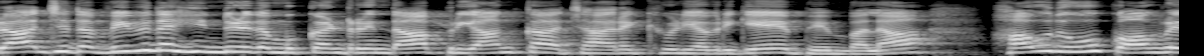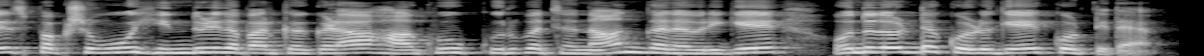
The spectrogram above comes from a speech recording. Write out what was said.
ರಾಜ್ಯದ ವಿವಿಧ ಹಿಂದುಳಿದ ಮುಖಂಡರಿಂದ ಪ್ರಿಯಾಂಕಾ ಜಾರಕಿಹೊಳಿ ಅವರಿಗೆ ಬೆಂಬಲ. ಹೌದು, ಕಾಂಗ್ರೆಸ್ ಪಕ್ಷವು ಹಿಂದುಳಿದ ವರ್ಗಗಳ ಹಾಗೂ ಕುರುಬ ಜನಾಂಗದವರಿಗೆ ಒಂದು ದೊಡ್ಡ ಕೊಡುಗೆ ಕೊಟ್ಟಿದೆ.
